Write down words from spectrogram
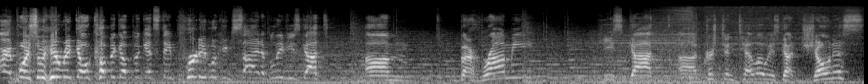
All right, boys. So here we go. Coming up against a pretty looking side. I believe he's got um, Brahimi. He's got uh, Christian Tello. He's got Jonas.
